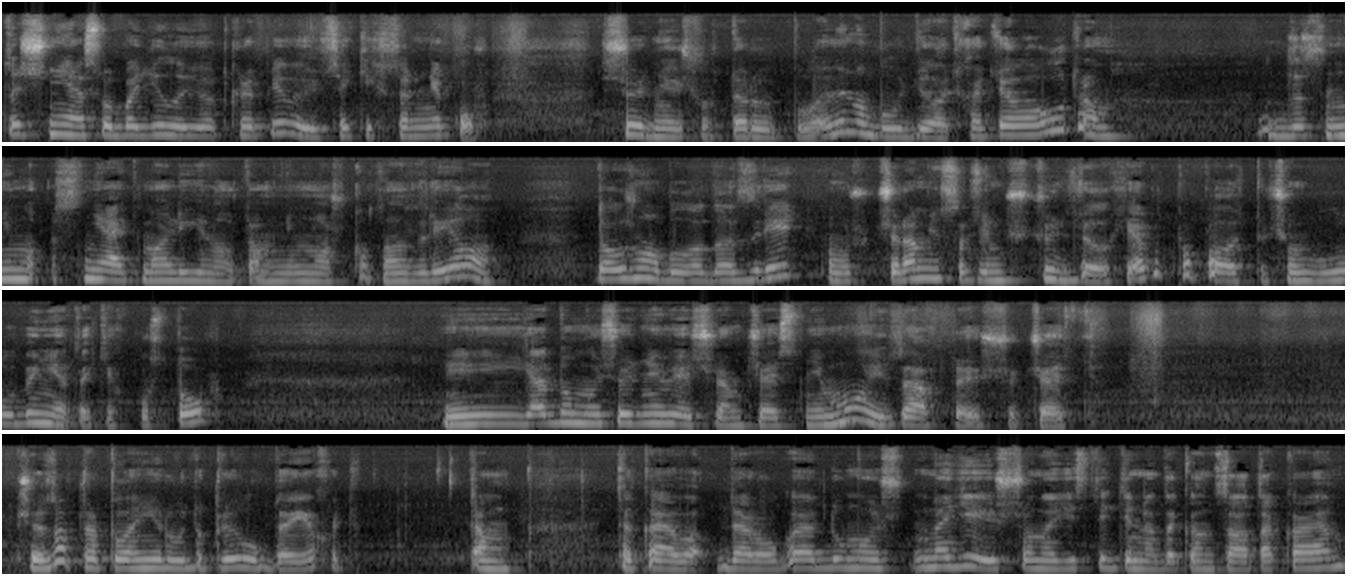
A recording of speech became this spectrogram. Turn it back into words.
точнее, освободила ее от крапивы и всяких сорняков. Сегодня еще вторую половину буду делать. Хотела утром снять малину, там немножко назрело. Должно было дозреть, потому что вчера мне совсем чуть-чуть зрелых ягод попалось, причем в глубине таких кустов. И я думаю, сегодня вечером часть сниму, и завтра еще часть. Еще завтра планирую до Прилук доехать. Там такая дорога, я думаю, надеюсь, что она действительно до конца такая.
